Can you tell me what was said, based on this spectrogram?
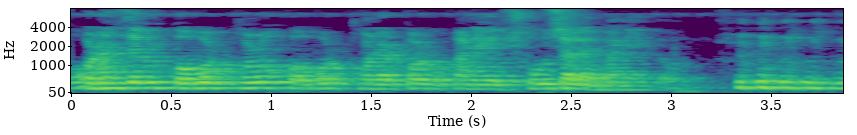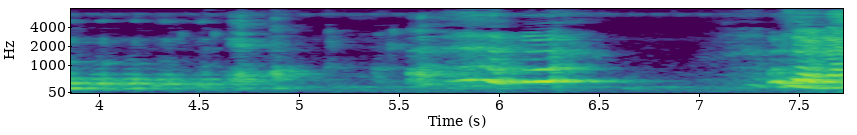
অরেঞ্জের কবর খোঁড়ো, কবর খোঁড়ার পর ওখানে শৌচালয় বানিয়ে দাও। আচ্ছা এটা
